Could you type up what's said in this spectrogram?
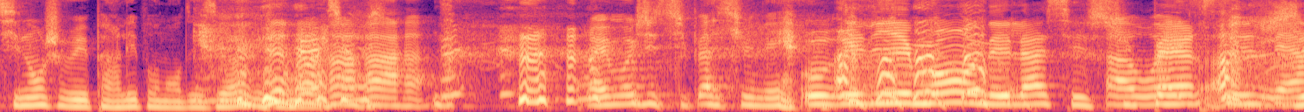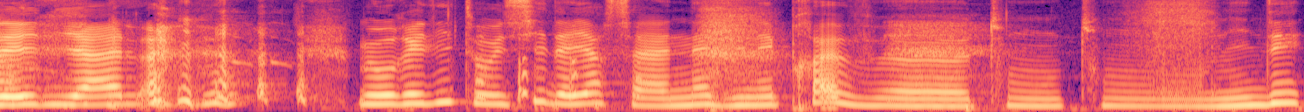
que sinon, je vais parler pendant des heures. ouais, moi, je suis passionnée. Aurélie et moi, on est là, c'est super, Ah ouais, c'est clair. Génial. Mais Aurélie, toi aussi, d'ailleurs, ça naît d'une épreuve, euh, ton, ton idée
